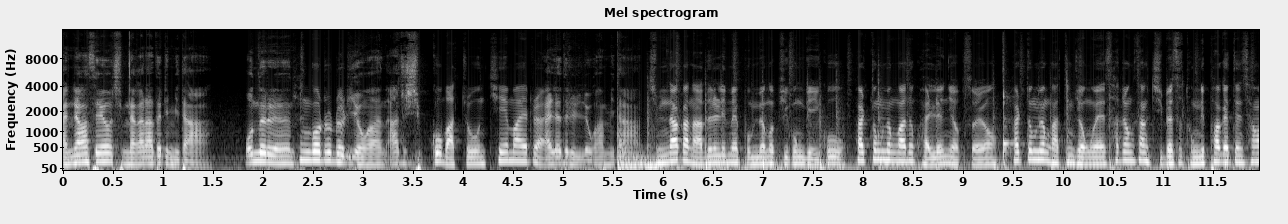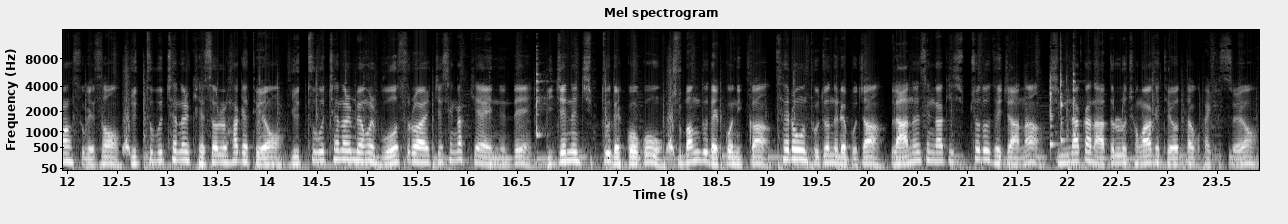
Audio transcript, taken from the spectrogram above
안녕하세요. 집 나간 아들입니다. 오늘은 캥거루를 이용한 아주 쉽고 맛 좋은 TMI를 알 알려드리려고 합니다. 집 나간 아들님의 본명은 비공개이고 활동명과는 관련이 없어요. 활동명 같은 경우엔 사정상 집에서 독립하게 된 상황 속에서 유튜브 채널 개설을 하게 되어 유튜브 채널명을 무엇으로 할지 생각해야 했는데 이제는 집도 내 거고 주방도 내 거니까 새로운 도전을 해보자 라는 생각이 10초도 되지 않아 집 나간 아들로 정하게 되었다고 밝혔어요.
